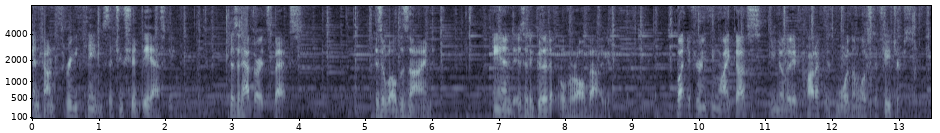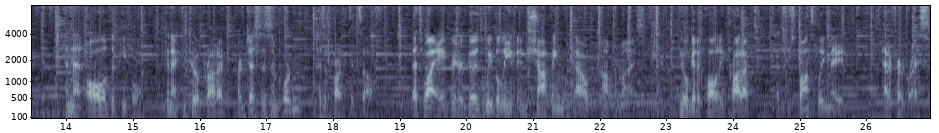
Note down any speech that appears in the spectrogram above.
and found three things that you should be asking. Does it have the right specs? Is it well designed? And is it a good overall value? But if you're anything like us, you know that a product is more than a list of features, and that all of the people connected to a product are just as important as the product itself. That's why at Greater Goods we believe in shopping without compromise. You'll get a quality product that's responsibly made at a fair price.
